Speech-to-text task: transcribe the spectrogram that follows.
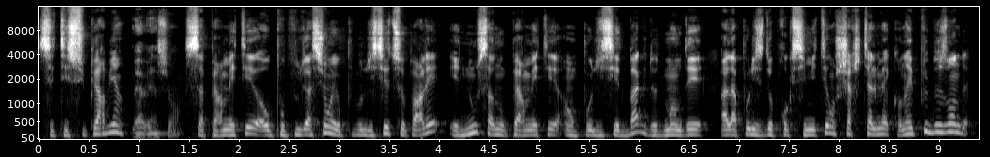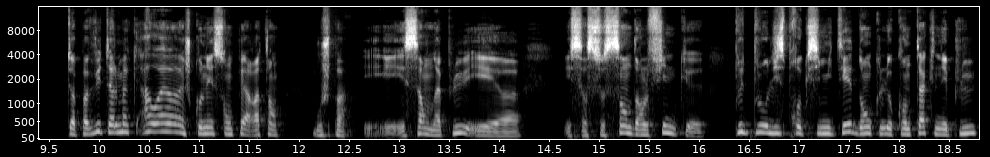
C'était super bien. Bah, bien sûr. Ça permettait aux populations et aux policiers de se parler. Et nous, ça nous permettait, en policier de bac, de demander à la police de proximité, on cherche tel mec. On n'avait plus besoin de... T'as pas vu tel mec? Ah ouais, ouais, je connais son père. Attends, bouge pas. Et, et ça, on n'a plus. Et, euh, et ça se sent dans le film que plus de police proximité, donc le contact n'est plus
